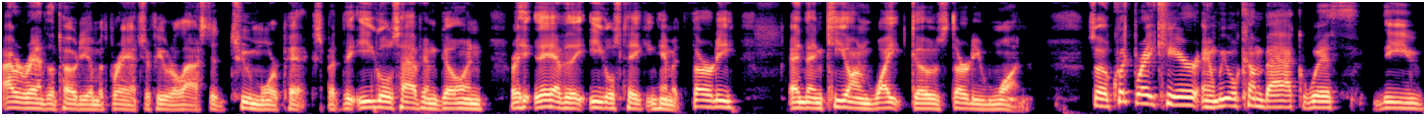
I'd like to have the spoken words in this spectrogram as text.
I would have ran to the podium with Branch if he would have lasted two more picks. But the Eagles have him going, or they have the Eagles taking him at 30, and then Keion White goes 31. So, quick break here, and we will come back with the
